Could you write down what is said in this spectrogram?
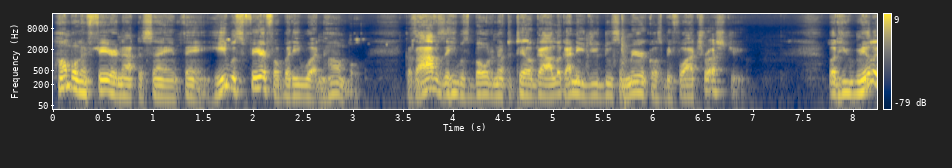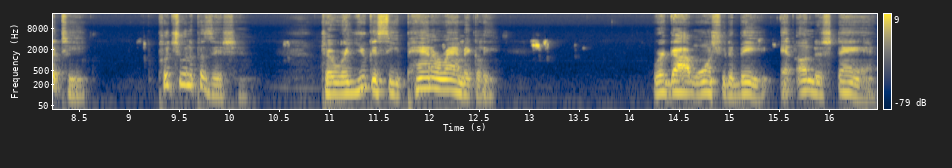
humble and fear are not the same thing. He was fearful, but he wasn't humble. Because obviously he was bold enough to tell God, look, I need you to do some miracles before I trust you. But humility puts you in a position to where you can see panoramically where God wants you to be and understand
